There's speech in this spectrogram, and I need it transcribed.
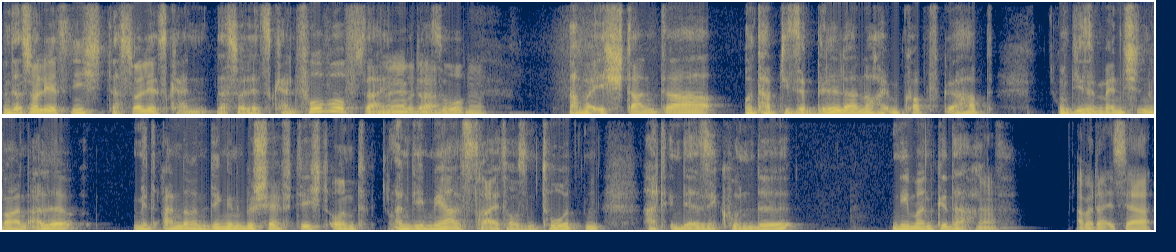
Und das soll jetzt nicht, das soll jetzt kein, das soll jetzt kein Vorwurf sein Ja, oder klar, so. ja. Aber ich stand da und habe diese Bilder noch im Kopf gehabt und diese Menschen waren alle mit anderen Dingen beschäftigt und an die mehr als 3000 Toten hat in der Sekunde niemand gedacht. Ja. Aber da ist ja,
